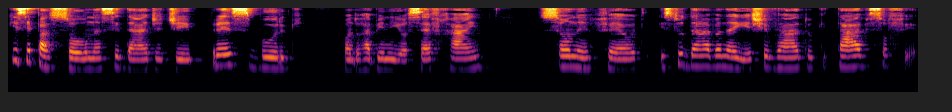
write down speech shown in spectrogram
que se passou na cidade de Pressburg, quando rabino Yosef Haim Sonnenfeld estudava na yeshiva do Kitav Sofer.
